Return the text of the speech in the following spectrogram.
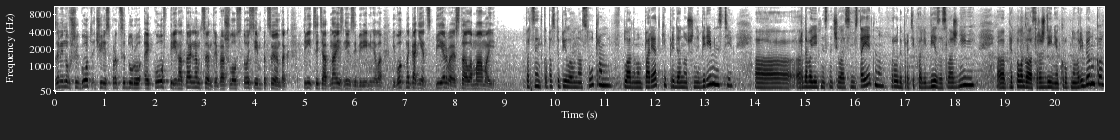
За минувший год через процедуру ЭКО в перинатальном центре прошло 107 пациенток. 31 из них забеременела. И вот, наконец, первая стала мамой. Пациентка поступила у нас утром в плановом порядке при доношенной беременности. А, родовая деятельность началась самостоятельно, роды протекали без осложнений. А, предполагалось рождение крупного ребенка,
